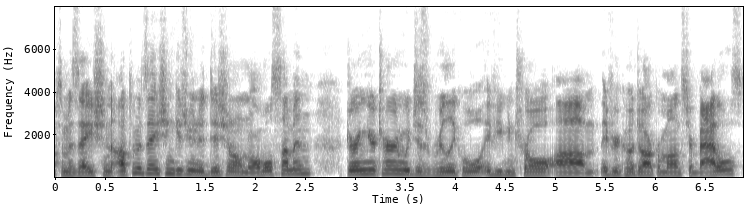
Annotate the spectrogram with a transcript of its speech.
Optimization. Optimization gives you an additional normal summon during your turn, which is really cool if you control, um, if your Code Talker monster battles.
